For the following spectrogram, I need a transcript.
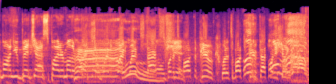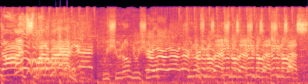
Come on, you bitch ass spider So motherfucker. when, when, when it starts, Oh, when it's about to puke, when it's about to puke, that's when he Oh shoots my it. Die, Spider-Man! Oh, oh, oh. Do we shoot him? Do we shoot him? there, there, there. Shoot him! it Shoot his ass! Shoot his ass! Shoot his ass! Shoot his ass!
